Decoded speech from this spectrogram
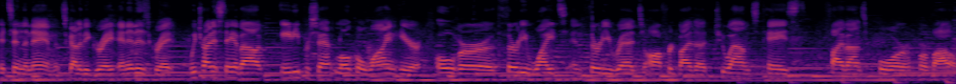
it's in the name. It's got to be great, and it is great. We try to stay about 80% local wine here, over 30 whites and 30 reds offered by the two ounce taste, five ounce pour, or bottle.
